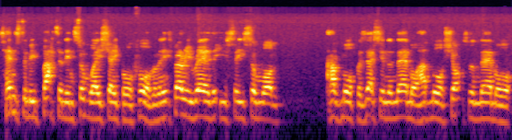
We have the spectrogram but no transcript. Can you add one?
tends to be battered in some way, shape, or form. I mean, it's very rare that you see someone have more possession than them or have more shots than them, or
